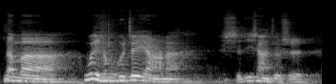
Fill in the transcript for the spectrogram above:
那么为什么会这样呢？实际上就是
